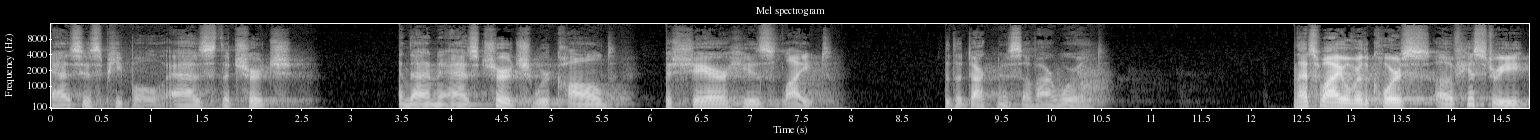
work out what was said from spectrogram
as his people, as the church and then as church, we're called to share his light to the darkness of our world. And that's why, over the course of history,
